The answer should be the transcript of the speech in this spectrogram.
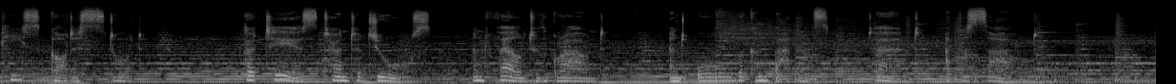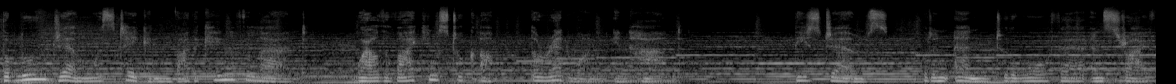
peace goddess stood. Her tears turned to jewels and fell to the ground, and all the combatants turned at the sound. The blue gem was taken by the king of the land, while the Vikings took up the red one in hand. These gems put an end to the warfare and strife.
